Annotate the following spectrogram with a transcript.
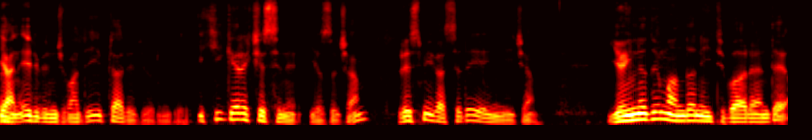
Yani 51. maddeyi iptal ediyorum diyor. İki gerekçesini yazacağım. Resmi gazetede yayınlayacağım. Yayınladığım andan itibaren de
